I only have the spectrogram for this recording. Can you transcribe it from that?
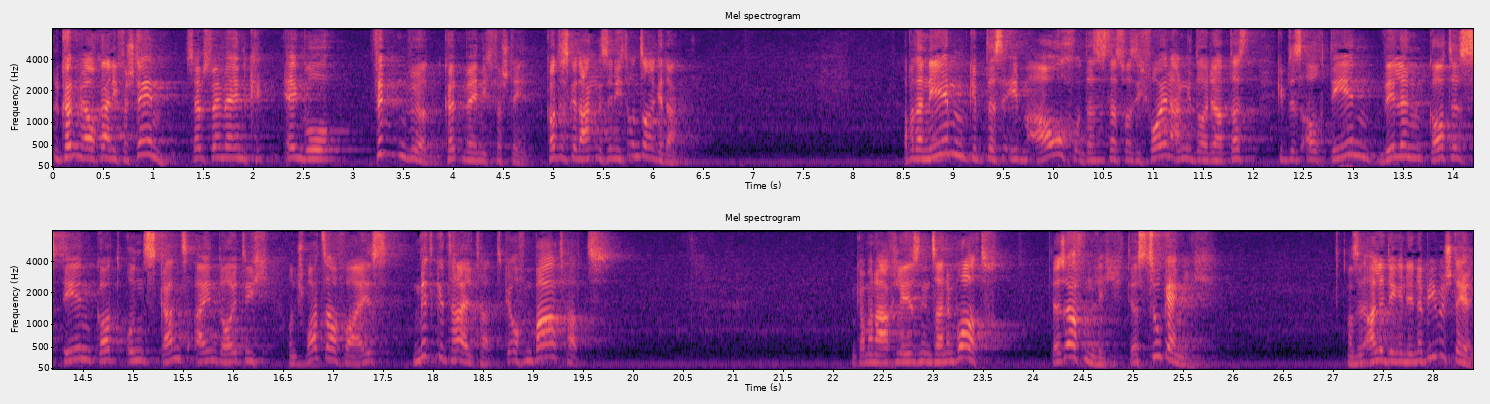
Und könnten wir auch gar nicht verstehen. Selbst wenn wir ihn irgendwo finden würden, könnten wir ihn nicht verstehen. Gottes Gedanken sind nicht unsere Gedanken. Aber daneben gibt es eben auch, und das ist das, was ich vorhin angedeutet habe, das gibt es auch den Willen Gottes, den Gott uns ganz eindeutig und schwarz auf weiß mitgeteilt hat, geoffenbart hat. Den kann man nachlesen in seinem Wort. Der ist öffentlich, der ist zugänglich. Das sind alle Dinge, die in der Bibel stehen.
